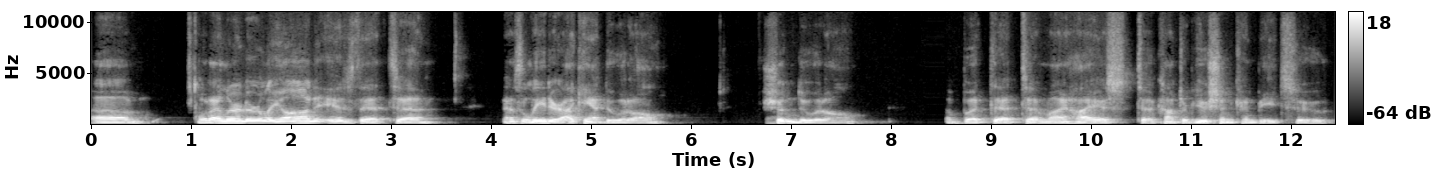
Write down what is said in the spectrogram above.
Um, what I learned early on is that uh, as a leader, I can't do it all, shouldn't do it all, but that uh, my highest uh, contribution can be to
